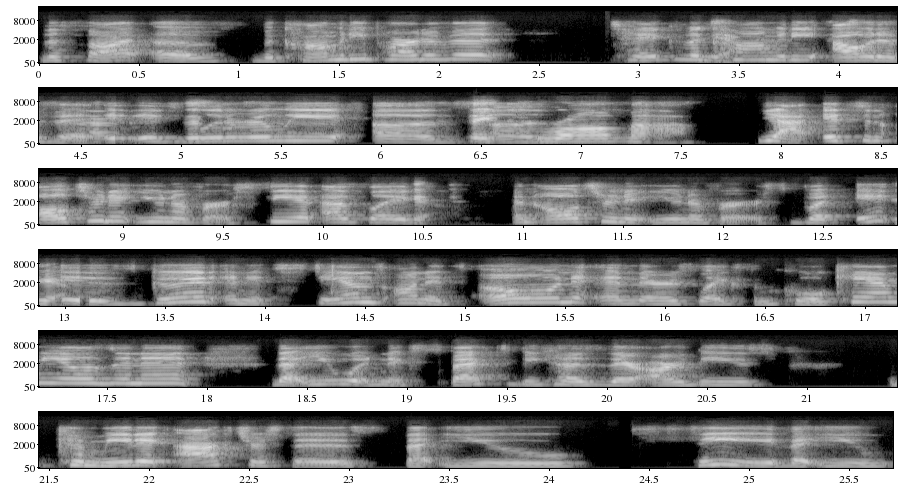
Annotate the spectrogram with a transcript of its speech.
the thought of the comedy part of it. Take the yeah. comedy out of it. It is literally a, a drama. Yeah, it's an alternate universe. See it as like. Yeah an alternate universe, but it yeah. is good and it stands on its own. And there's like some cool cameos in it that you wouldn't expect because there are these comedic actresses that you see that you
